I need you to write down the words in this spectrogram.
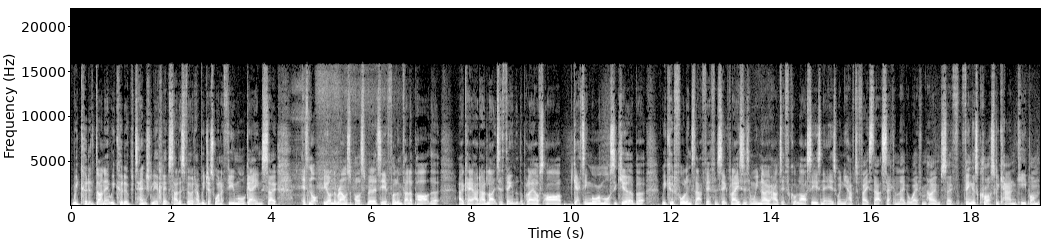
we could have done it. We could have potentially eclipsed Huddersfield had we just won a few more games. So it's not beyond the realms of possibility if Fulham fell apart that okay, I'd, I'd like to think that the playoffs are getting more and more secure, but we could fall into that fifth and sixth places, and we know how difficult last season it is when you have to face that second leg away from home. So f- fingers crossed we can keep on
